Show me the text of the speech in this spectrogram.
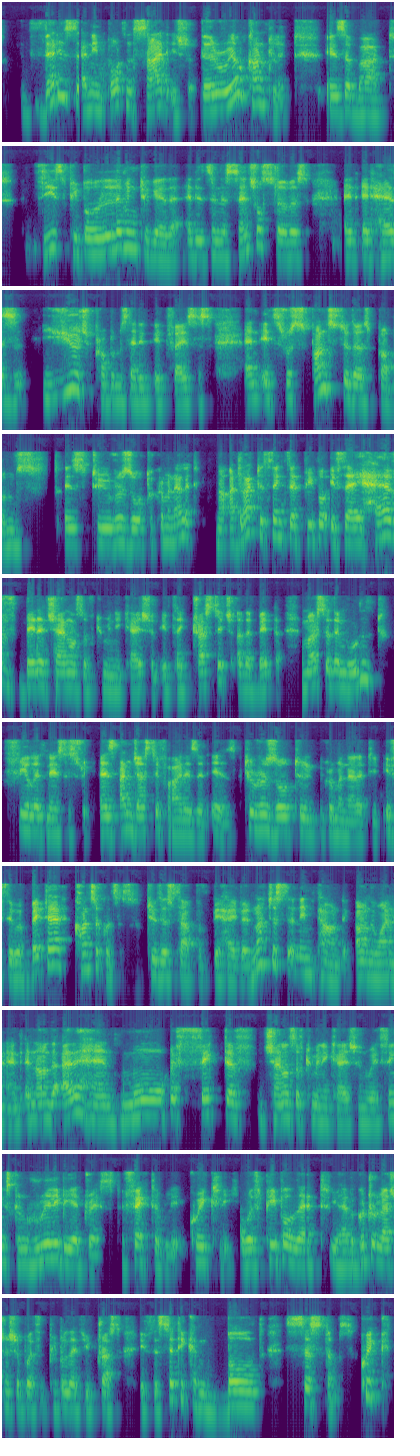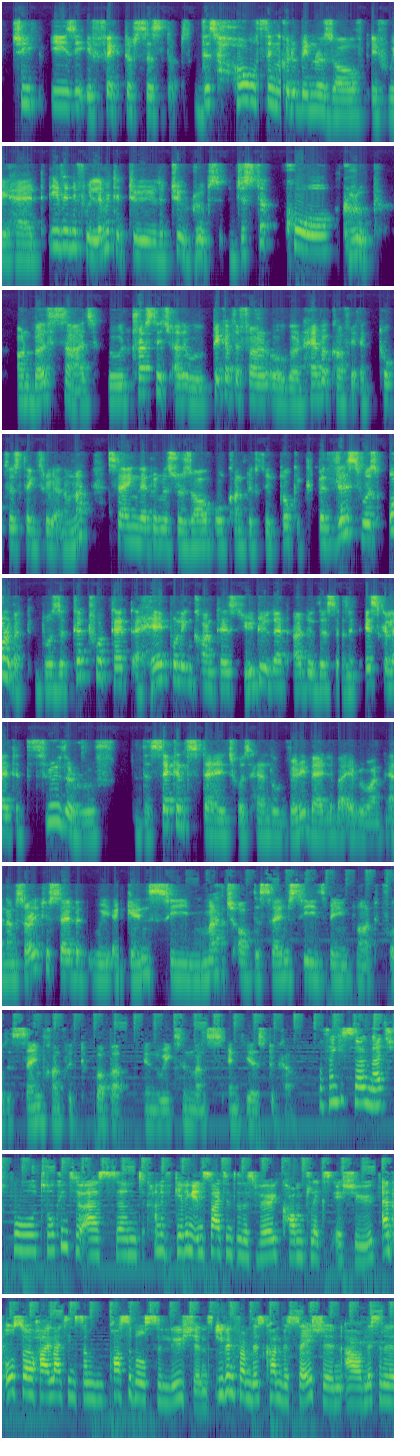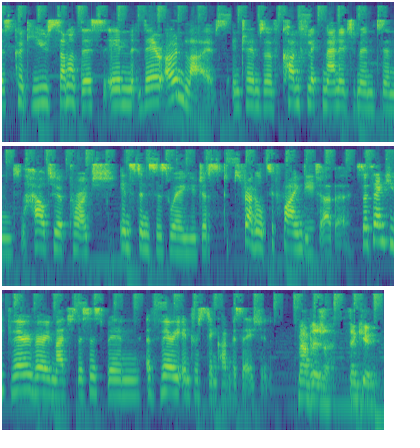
That is an important side issue. The real conflict is about these people living together, and it's an essential service. It, it has huge problems that it, it faces, and its response to those problems is to resort to criminality. Now, I'd like to think that people, if they have better channels of communication, if they trust each other better, most of them wouldn't feel it necessary, as unjustified as it is, to resort to criminality. If there were better consequences to this type of behavior, not just an impounding on the one hand, and on the other hand, more effective channels of communication where things can really be addressed effectively, quickly, with people that you have a good relationship with, people that you trust. If the city can build systems, quick, cheap, easy, effective systems. This whole thing could have been resolved if we had, even if we limited to the two groups, just a core group on both sides who would trust each other, who would pick up the phone or go and have a coffee and talk this thing through. And I'm not saying that we must resolve all conflicts through talking, but this was all of it. It was a tit for tat, a hair pulling contest. You do that, I do this, and it escalated through the roof. The second stage was handled very badly by everyone. And I'm sorry to say, but we again see much of the same seeds being planted for the same conflict to pop up in weeks and months and years to come. Well, thank you so much for talking to us and kind of giving insight into this very complex issue and also highlighting some possible solutions. Even from this conversation, our listeners could use some of this in their own lives in terms of conflict management and how to approach instances where you just struggle to find each other. So thank you very, very much. This has been a very interesting conversation. My pleasure. Thank you.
